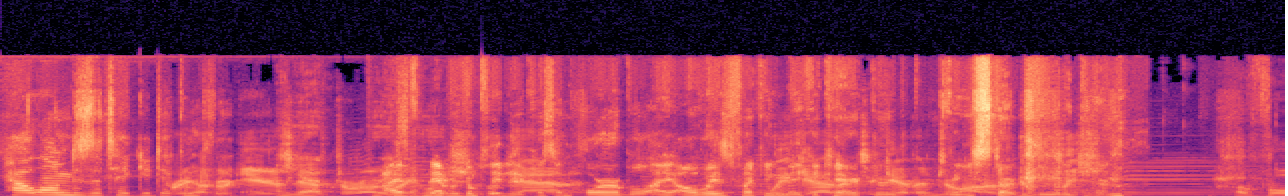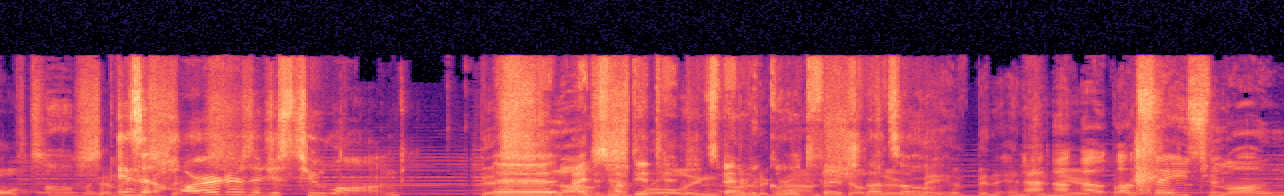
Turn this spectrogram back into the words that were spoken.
How long does it take you to complete? years yeah, after I've never revolution completed it because I'm horrible. I always fucking We make a character, together restart and do it again. A vault Oh my God. Is it hard or is it just too long? This Uh, I just have the attention span of a goldfish, that's all. may have been I, engineered I'll, I'll say it's Vault-Tec, long.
